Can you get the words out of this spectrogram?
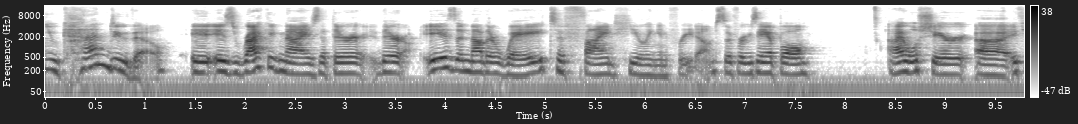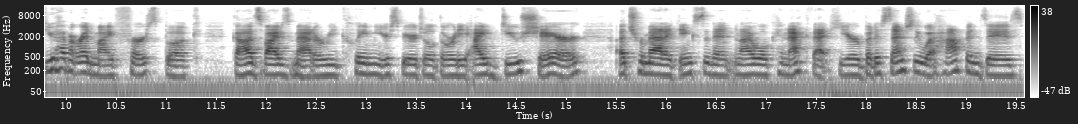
you can do though is recognize that there there is another way to find healing and freedom. So for example, I will share, uh, if you haven't read my first book, God's Vibes Matter Reclaim Your Spiritual Authority, I do share a traumatic incident and I will connect that here. But essentially, what happens is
